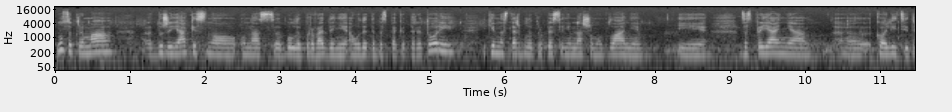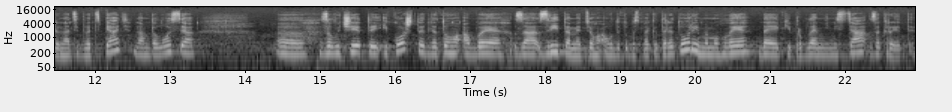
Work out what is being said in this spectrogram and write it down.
Ну, зокрема, е, дуже якісно у нас були проведені аудити безпеки територій, які в нас теж були прописані в нашому плані. І за сприяння е, коаліції 1325 нам вдалося е, залучити і кошти для того, аби за звітами цього аудиту безпеки території ми могли деякі проблемні місця закрити.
